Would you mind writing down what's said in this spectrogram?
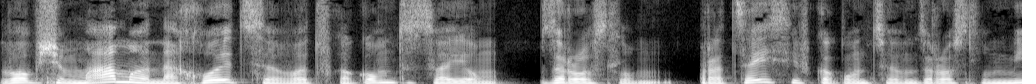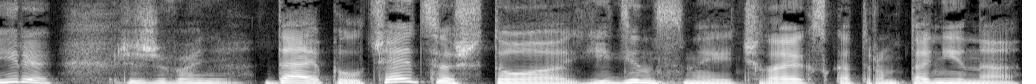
В общем, мама находится вот в каком-то своем взрослом процессе, в каком-то своем взрослом мире. Переживание. Да, и получается, что единственный человек, с которым Танина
